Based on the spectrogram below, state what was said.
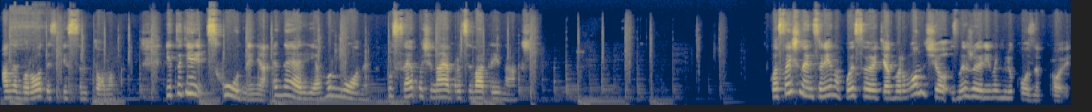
а не боротись із симптомами. І тоді схуднення, енергія, гормони усе починає працювати інакше. Класичний інсулін описують як гормон, що знижує рівень глюкози в крові.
